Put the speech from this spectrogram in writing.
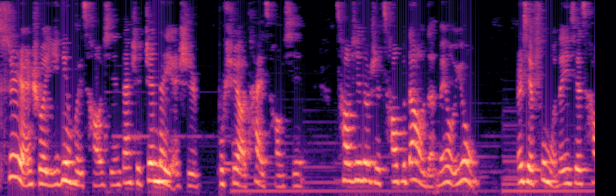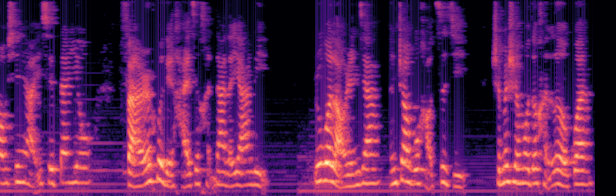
虽然说一定会操心，但是真的也是不需要太操心，操心都是操不到的，没有用。而且父母的一些操心啊，一些担忧，反而会给孩子很大的压力。如果老人家能照顾好自己，什么时候都很乐观，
